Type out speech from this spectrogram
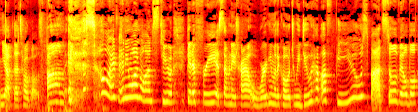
yep, that's how it goes. Um, so if anyone wants to get a free seven day trial working with a coach, we do have a few spots still available,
